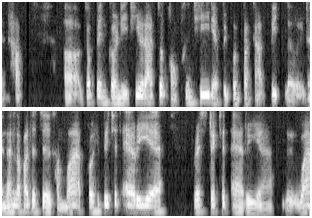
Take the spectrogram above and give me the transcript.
นะครับ ก็เป็นกรณีที่รัฐเจ้าของพื้นที่เนี่ยเป็นคนประกาศปิดเลย ดังนั้นเราก็จะเจอคำว่า prohibited area restricted area หรือว่า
